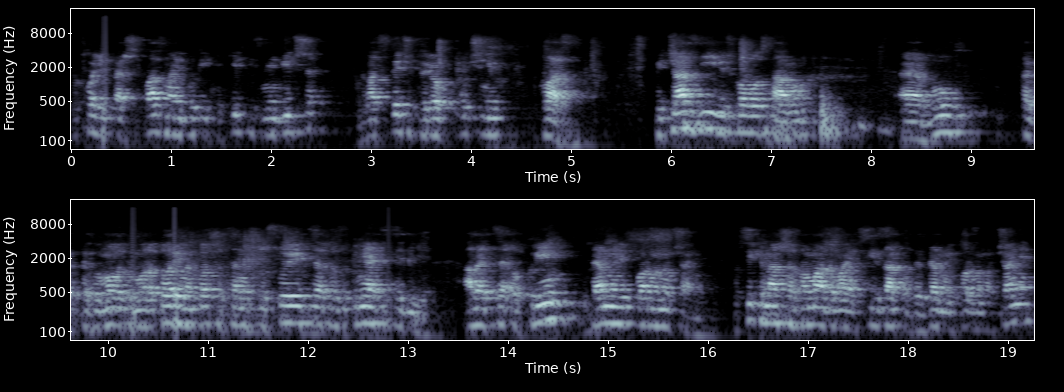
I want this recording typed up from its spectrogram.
проходять перший клас, має бути їхня кількість не більше 24 учнів в класі. Під час дії військового стану е, був, так, так би мовити, мораторій на те, що це не стосується, призупиняється ця дія. Але це окрім денної форми навчання. Оскільки наша громада має всі заклади денної форми навчання,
